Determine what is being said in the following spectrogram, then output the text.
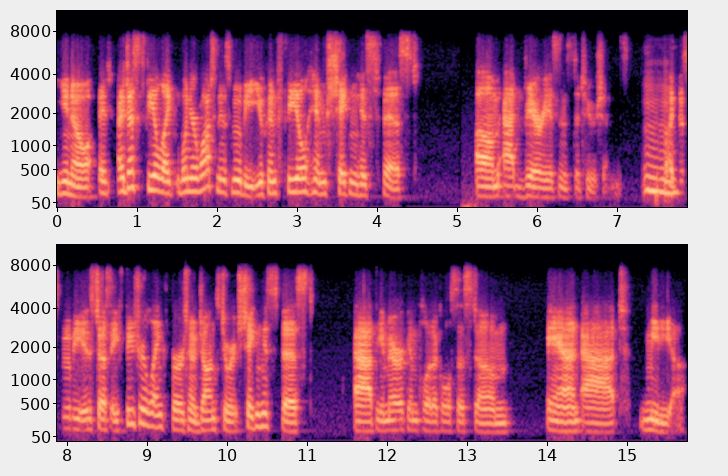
you know, it, I just feel like when you're watching this movie, you can feel him shaking his fist um, at various institutions. Mhm. Like this movie is just a feature length version of Jon Stewart shaking his fist at the American political system and at media.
